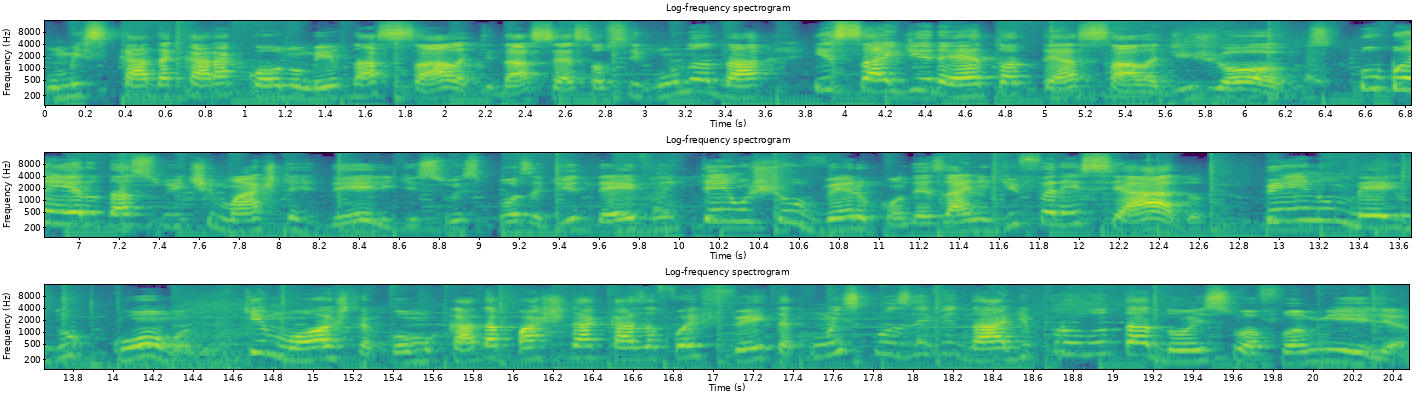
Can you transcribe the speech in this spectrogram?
uma escada caracol no meio da sala que dá acesso ao segundo andar e sai direto até a sala de jogos. O banheiro da suíte master dele, de sua esposa de Devlin, tem um chuveiro com design diferenciado, bem no meio do cômodo, que mostra como cada parte da casa foi feita com exclusividade para o lutador e sua família.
